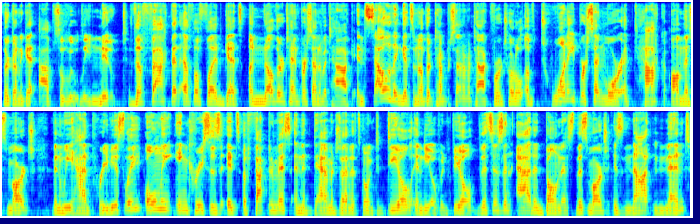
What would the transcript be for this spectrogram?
they're going to get absolutely nuked. The fact that Ethelfled gets another 10% of attack and Saladin gets another 10% of attack for a total of 20% more attack on this march than we had previously only increases its effectiveness and the damage that it's going to deal in the open field. This is an added bonus. This march is not meant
